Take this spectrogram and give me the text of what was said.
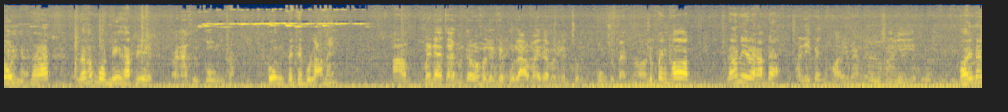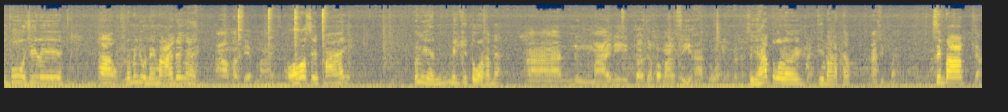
ดุนๆนะครับ แล้วข้างบนนี้ครับพี่ อันนั้นคือกุ้งจ้ะกุ้งเป็นเทมปุระไหมอ่าไม่แน่ใจเหมือนกันว่าเขาเรียกเทมปุระไหมแต่มันเป็นชุบกุ้งชุบแป้งทอดชุบแป้งทอด แล้วนี่นะครับเนี่ยอันนี้เป็นหอยแมงผู้ชิลีหอยแมงผู้ชิลีอ้าวแล้วมันอยู่ในไม้ได้ไงเอามาเสียบไม้อ๋อสิบไม้เพิ่งเห็นมีกี่ตัวครับเนี่ยอ่าหนึ่งไม้นี่ก็จะประมาณ4ี่ห้าตัวสี่ห้าตัวเลยกี่บาทครับห้าสิบบาทสิบบาทจ้ะ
